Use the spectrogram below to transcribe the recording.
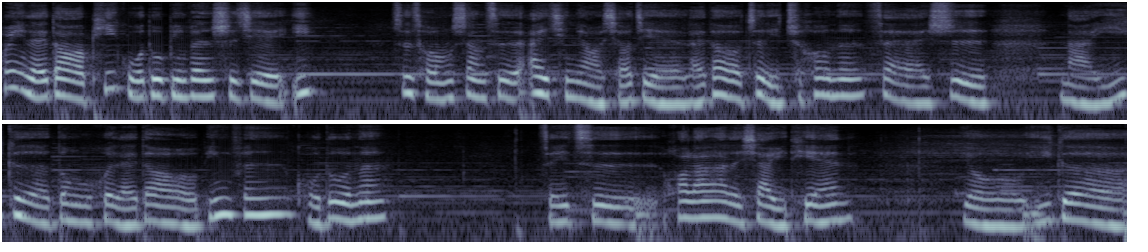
欢迎来到 P 国度缤纷世界一。自从上次爱情鸟小姐来到这里之后呢，再来是哪一个动物会来到缤纷国度呢？这一次哗啦啦的下雨天，有一个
